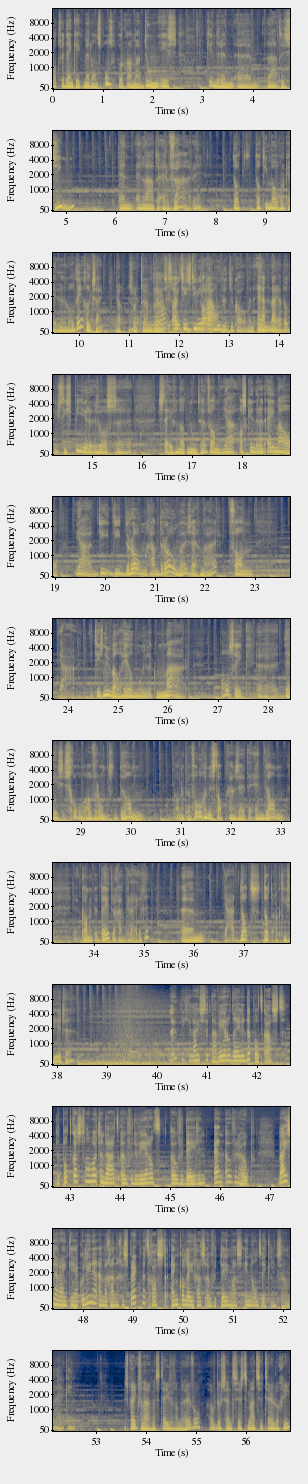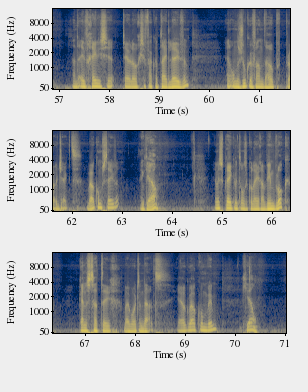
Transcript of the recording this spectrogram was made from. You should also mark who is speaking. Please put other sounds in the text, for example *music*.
Speaker 1: wat we denk ik met ons sponsorprogramma doen, is kinderen ehm, laten zien en, en laten ervaren dat, dat die mogelijkheden er wel degelijk zijn.
Speaker 2: Ja, een soort trendbreuk.
Speaker 1: om uit die diepe armoede te komen. En
Speaker 3: Ja.
Speaker 1: nou ja, dat is die spieren zoals eh, Steven dat noemt. Hè, van ja, als kinderen eenmaal ja, die, die droom gaan dromen, zeg maar. Van ja, het is nu wel heel moeilijk, maar als ik eh, deze school afrond, dan kan ik een volgende stap gaan zetten en dan eh, kan ik het beter gaan krijgen. Ehm, ja, dat, dat activeert, hè.
Speaker 3: Leuk dat je luistert naar Werelddelen, de podcast. De podcast van Woord en Daad over de wereld, over delen en over hoop. Wij zijn Rijnke en en we gaan in gesprek met gasten en collega's over thema's in de ontwikkelingssamenwerking.
Speaker 2: We spreken vandaag met Steven van de Heuvel, hoofddocent systematische theologie aan de Evangelische Theologische Faculteit Leuven en onderzoeker van de Hope Project. Welkom Steven.
Speaker 4: Dankjewel.
Speaker 2: En we spreken met onze collega Wim Blok, kennisstrateeg bij Woord en Daad. Jij ook welkom Wim.
Speaker 1: Dankjewel.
